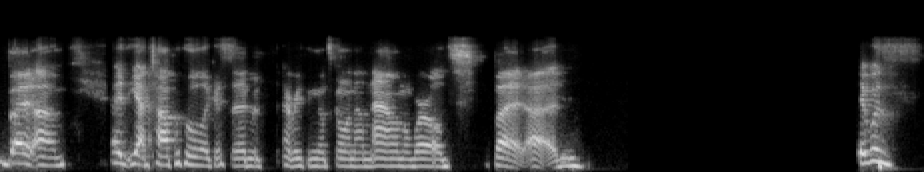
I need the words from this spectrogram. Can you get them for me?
but um and yeah, topical, like I said, with everything that's going on now in the world. But um it was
